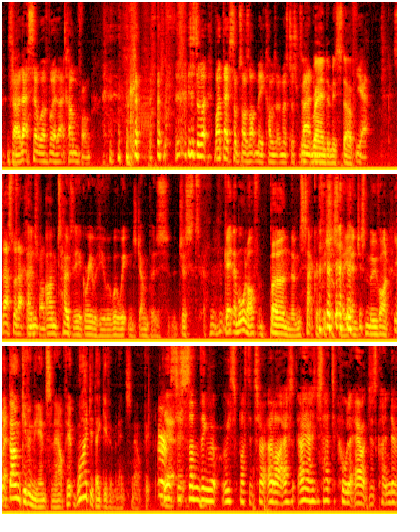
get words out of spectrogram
so that's sort of where that come from. It's just a, my dad sometimes like me comes at them as just Just random. randomist stuff. Yeah, so that's where that comes And from. I'm totally agree with you with Wil Wheaton's jumpers. Just get them all off, burn them sacrificially, and just move on. Yeah. But don't give him the ensign outfit. Why did they give him an ensign outfit? Mm. Yeah. It's just something that we spotted straight. I like. I, I just had to call it out. Just kind of.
